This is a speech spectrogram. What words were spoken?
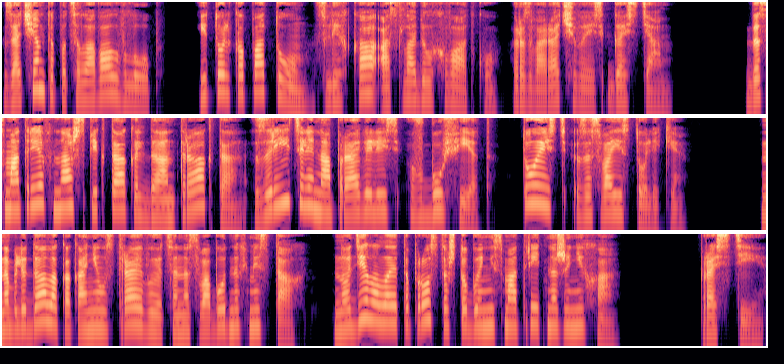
зачем-то поцеловал в лоб и только потом слегка ослабил хватку, разворачиваясь к гостям. Досмотрев наш спектакль до антракта, зрители направились в буфет, то есть за свои столики. Наблюдала, как они устраиваются на свободных местах, но делала это просто, чтобы не смотреть на жениха. «Прости,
